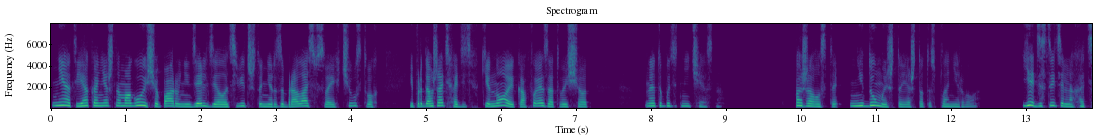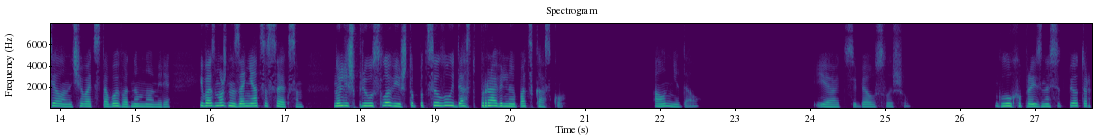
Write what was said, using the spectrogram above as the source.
Нет, я, конечно, могу еще пару недель делать вид, что не разобралась в своих чувствах и продолжать ходить в кино и кафе за твой счет, но это будет нечестно. Пожалуйста, не думай, что я что-то спланировала. Я действительно хотела ночевать с тобой в одном номере и, возможно, заняться сексом, но лишь при условии, что поцелуй даст правильную подсказку. А он не дал. «Я тебя услышал», — глухо произносит Петр,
